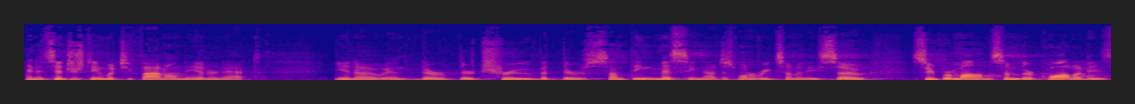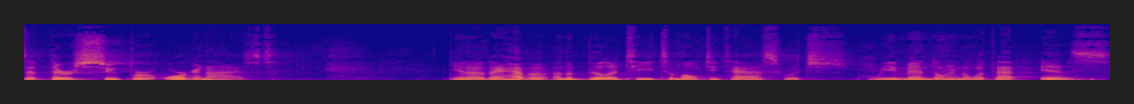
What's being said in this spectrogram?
And it's interesting what you find on the internet, you know, and they're, they're true, but there's something missing. I just want to read some of these. So, super moms, some of their qualities that they're super organized. You know, they have a, an ability to multitask, which we men don't even know what that is.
